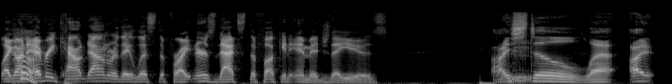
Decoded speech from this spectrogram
like on Huh. every countdown where they list the frighteners, that's the fucking image they use. I mm. still la I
